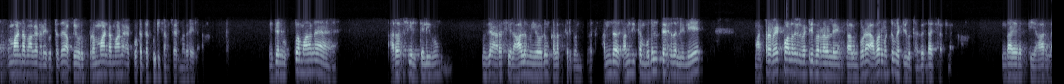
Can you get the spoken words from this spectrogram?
பிரம்மாண்டமாக நடைபெற்றது. அப்படி ஒரு பிரம்மாண்டமான கூட்டத்தை கூட்டி காமிச்சார் மதுரையில. மிக நுட்பமான அரசியல் தெளிவும் மிக அரசியல் ஆளுமையோடும் களத்திற்கு வந்தவர் அந்த சந்தித்த முதல் தேர்தலிலேயே மற்ற வேட்பாளர்கள் வெற்றி பெறவில்லை என்றாலும் கூட அவர் மட்டும் வெற்றி பெற்றார் விருதாச்சலத்துல. ரெண்டாயிரத்தி ஆறுல.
